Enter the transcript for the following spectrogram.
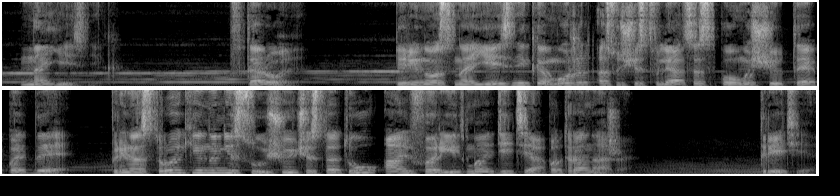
– наездник. Второе. Перенос наездника может осуществляться с помощью ТПД при настройке на несущую частоту альфа-ритма дитя патронажа. Третье.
